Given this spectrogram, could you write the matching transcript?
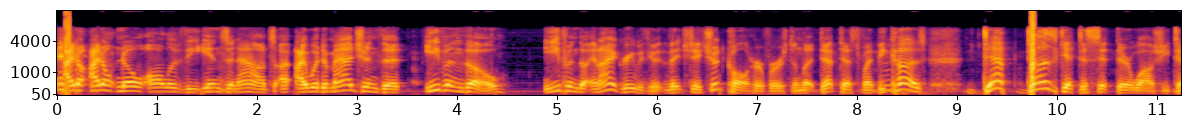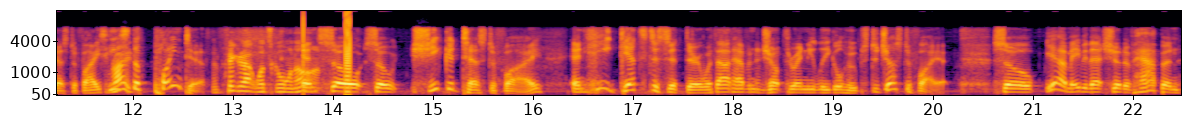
I don't I don't know all of the ins and outs. I, I would imagine that even though. Even though, and I agree with you, they, they should call her first and let Depp testify Mm-hmm. because Depp does get to sit there while she testifies. He's Right. the plaintiff. and figure out what's going on. And so, so she could testify, and he gets to sit there without having to jump through any legal hoops to justify it. So, yeah, maybe that should have happened.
